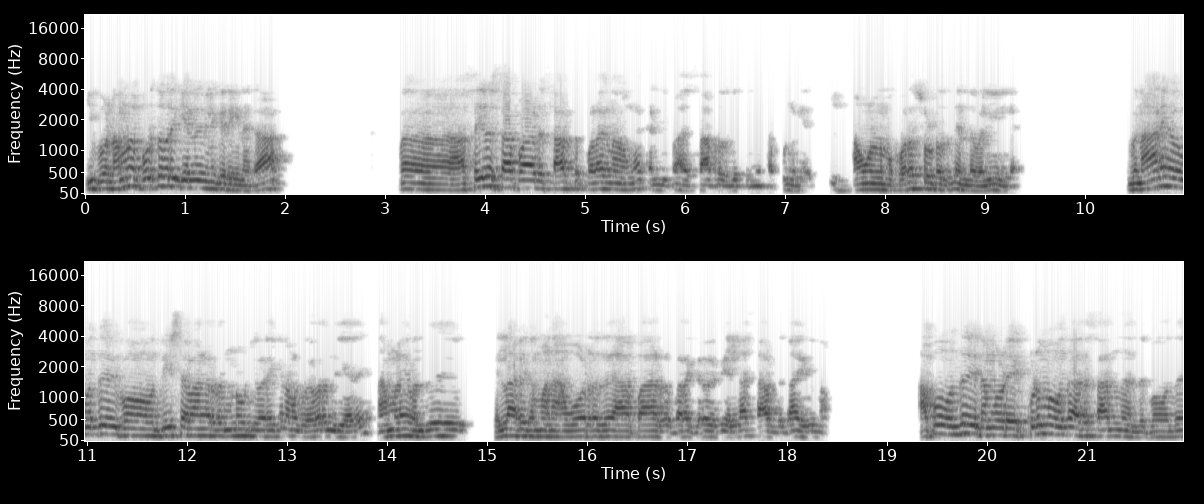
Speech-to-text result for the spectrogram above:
இப்போ நம்மளை பொறுத்த வரைக்கும் என்ன சொல்லி கேட்டீங்கன்னாக்கா அசைவ சாப்பாடு சாப்பிட்டு பழகினவங்க கண்டிப்பா அது சாப்பிட்றதுக்கு கொஞ்சம் தப்பு கிடையாது. அவங்கள நம்ம குறை சொல்றதுக்கு எந்த வழியும் இல்லை. இப்போ நானே வந்து இப்போ தீட்சை வாங்குறதுக்கு முன்னூற்றி வரைக்கும் நமக்கு விவரம் தெரியாது. நம்மளே வந்து எல்லா விதமான ஓடுறது பாடுறது பறக்கிறது எல்லாம் சாப்பிட்டு தான் இருந்தோம். அப்போ வந்து நம்மளுடைய குடும்பம் வந்து அதை சார்ந்து இப்போ வந்து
